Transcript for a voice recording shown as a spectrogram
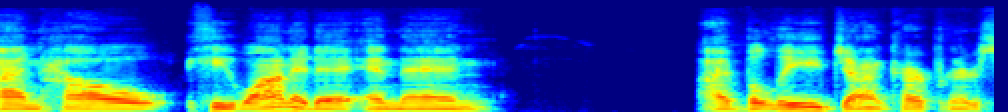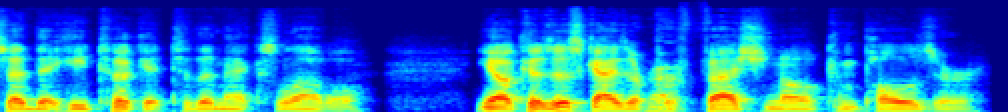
on how he wanted it, and then I believe John Carpenter said that he took it to the next level. You know, because this guy's a Right. professional composer,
